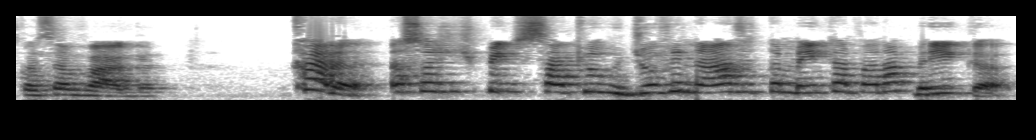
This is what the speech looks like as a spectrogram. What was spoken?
com essa vaga. Cara, é só a gente pensar que o Giovinazzi também estava na briga.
